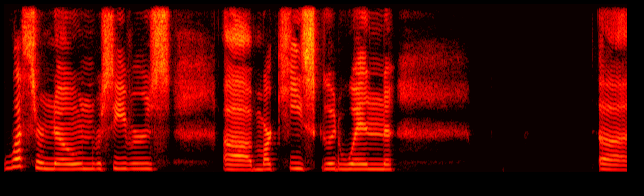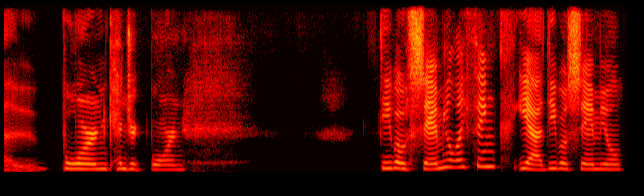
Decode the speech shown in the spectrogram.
lesser known receivers, uh, Marquise Goodwin, uh, Bourne, Kendrick Bourne, Deebo Samuel, I think. Yeah, Deebo Samuel.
